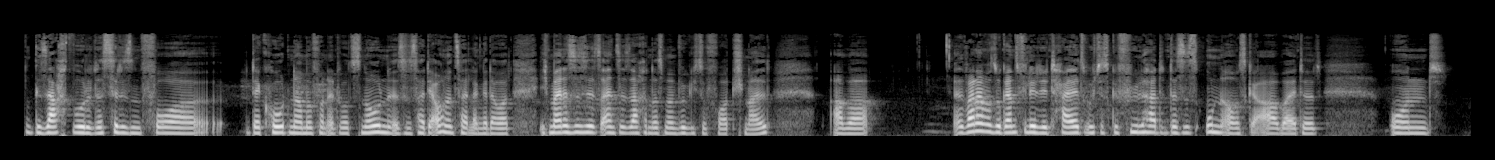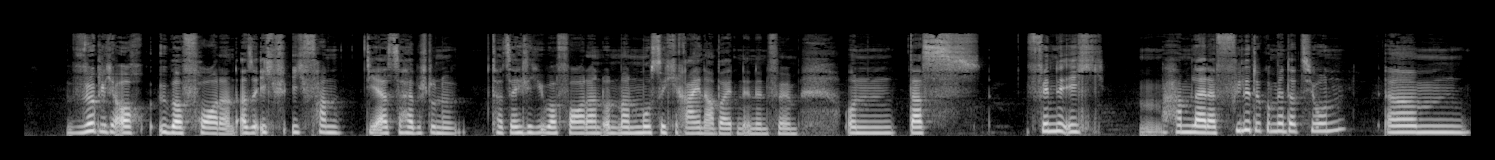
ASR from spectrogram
gesagt wurde, dass Citizen 4 der Codename von Edward Snowden ist, es hat ja auch eine Zeit lang gedauert. Ich meine, es ist jetzt eins der Sachen, dass man wirklich sofort schnallt, aber es waren aber so ganz viele Details, wo ich das Gefühl hatte, das ist unausgearbeitet und wirklich auch überfordernd. Also ich, ich fand die erste halbe Stunde tatsächlich überfordernd und man muss sich reinarbeiten in den Film. Und das finde ich, haben leider viele Dokumentationen, ähm,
